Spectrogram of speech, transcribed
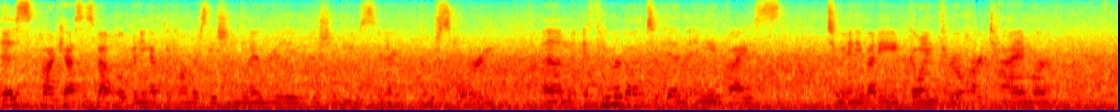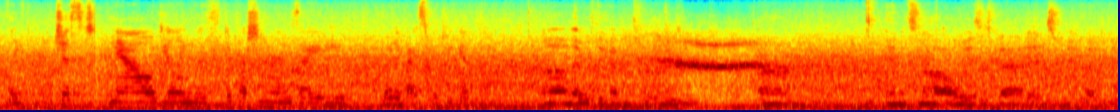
this podcast is about opening up the conversation, and I really appreciate you sharing your story. Um, if you were going to give any advice to anybody going through a hard time or like just now dealing with depression or anxiety, what advice would you give them? Um, everything happens for a reason, um, and it's not always as bad as we make it out to be.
